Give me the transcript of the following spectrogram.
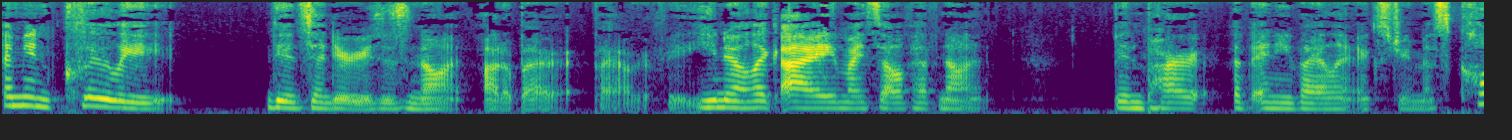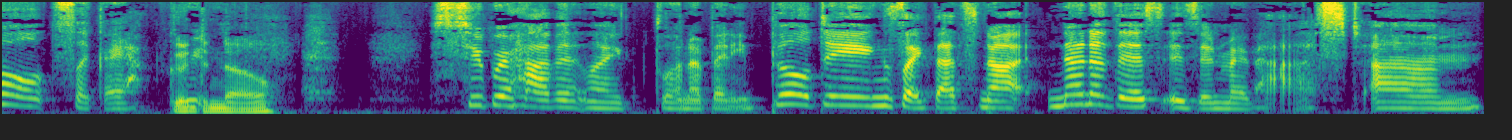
I mean, clearly, the incendiaries is not autobiography. You know, like I myself have not been part of any violent extremist cults. Like I have good to know. Super haven't like blown up any buildings. Like that's not. None of this is in my past. Um,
